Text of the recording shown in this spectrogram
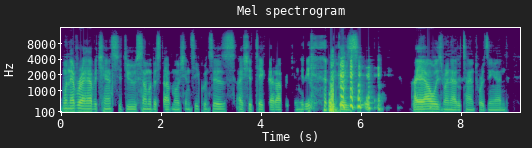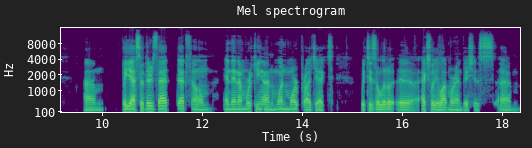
whenever I have a chance to do some of the stop motion sequences, I should take that opportunity because I always run out of time towards the end. Um, but yeah, so there's that that film, and then I'm working on one more project which is a little uh, actually a lot more ambitious. Um,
